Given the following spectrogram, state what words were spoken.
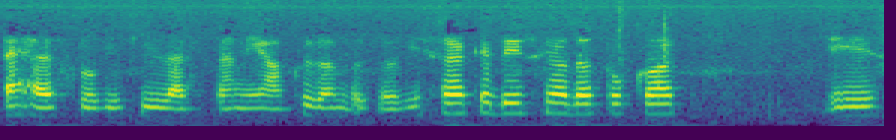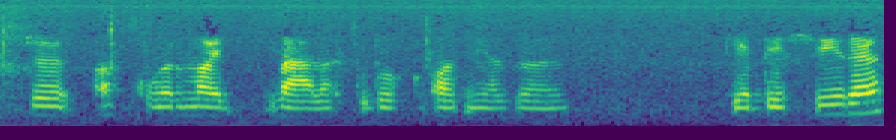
ehhez fogjuk illeszteni a különböző viselkedési adatokat, és akkor majd választ tudok adni az ön kérdésére.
